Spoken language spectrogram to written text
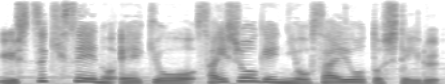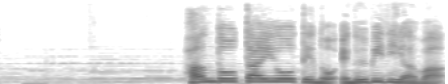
輸出規制の影響を最小限に抑えようとしている。半導体大手の NVIDIA は、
